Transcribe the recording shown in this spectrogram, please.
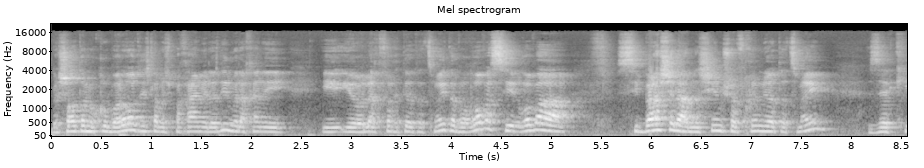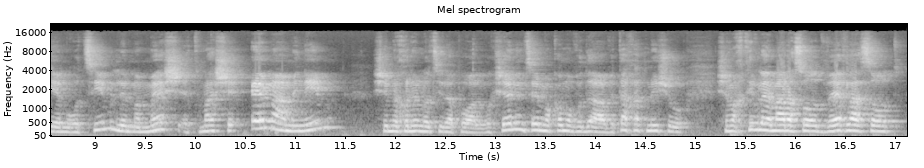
בשעות המקובלות, יש לה משפחה עם ילדים ולכן היא, היא, היא הולכת להיות עצמאית, אבל רוב, הסי, רוב הסיבה של האנשים שהופכים להיות עצמאים, זה כי הם רוצים לממש את מה שהם מאמינים שהם יכולים להוציא לפועל. וכשהם נמצאים במקום עבודה ותחת מישהו שמכתיב להם מה לעשות ואיך לעשות,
